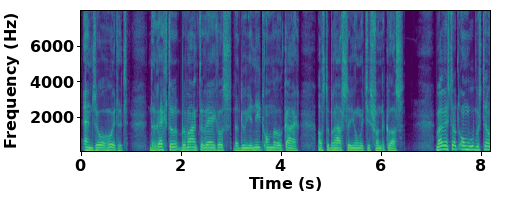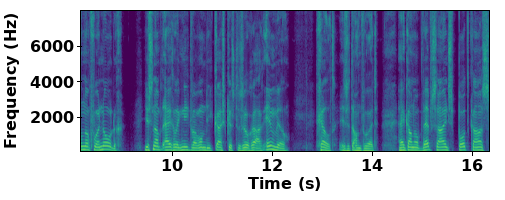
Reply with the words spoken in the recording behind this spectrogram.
En zo hoort het. De rechter bewaakt de regels, dat doe je niet onder elkaar als de braafste jongetjes van de klas. Waar is dat omroepbestel nog voor nodig? Je snapt eigenlijk niet waarom die Kaskus er zo graag in wil. Geld is het antwoord. Hij kan op websites, podcasts,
